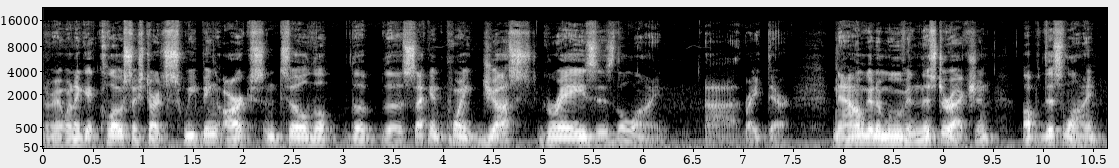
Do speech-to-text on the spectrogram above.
All right, when I get close, I start sweeping arcs until the, the, the second point just grazes the line. Ah, right there. Now I'm going to move in this direction, up this line.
